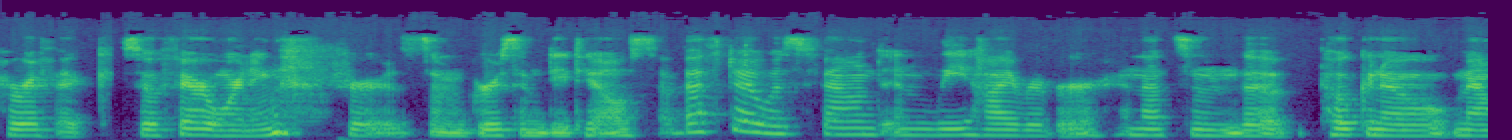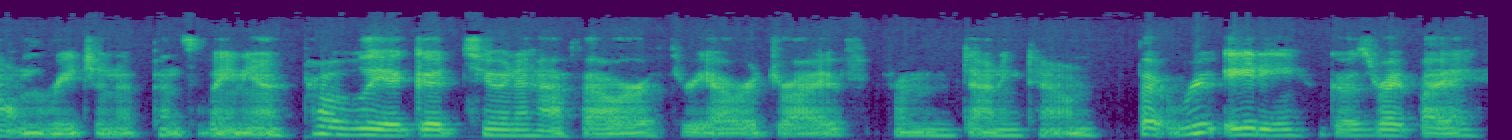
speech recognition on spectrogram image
horrific. So fair warning for some gruesome details. Beth Doe was found in Lehigh River, and that's in the Pocono Mountain region of Pennsylvania. Probably a good two and a half hour, three hour drive from Downingtown. But Route 80 goes right by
